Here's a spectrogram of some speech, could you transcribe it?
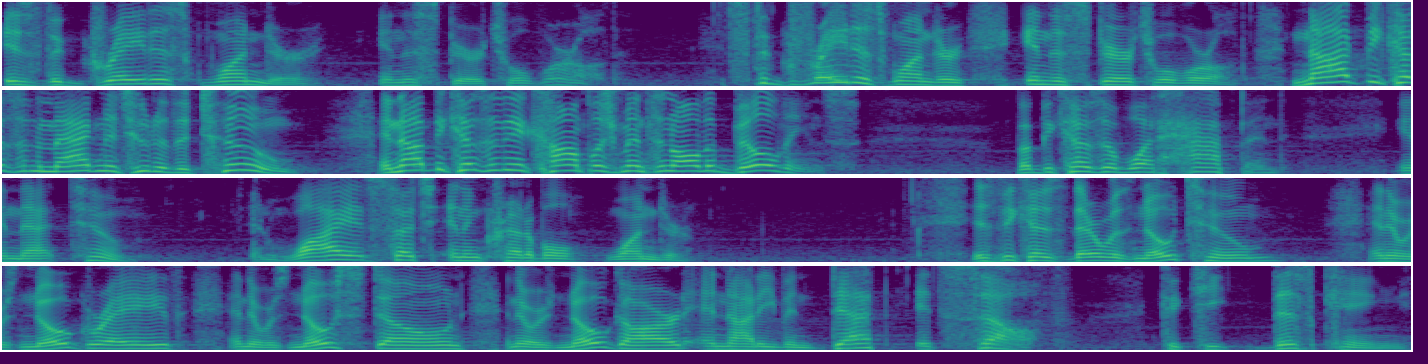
is the greatest wonder in the spiritual world. It's the greatest wonder in the spiritual world. Not because of the magnitude of the tomb and not because of the accomplishments in all the buildings, but because of what happened in that tomb and why it's such an incredible wonder. Is because there was no tomb and there was no grave and there was no stone and there was no guard and not even death itself could keep this king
